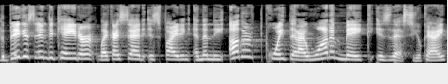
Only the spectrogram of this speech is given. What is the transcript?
the biggest indicator, like I said, is fighting. And then the other point that I want to make is this, okay?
